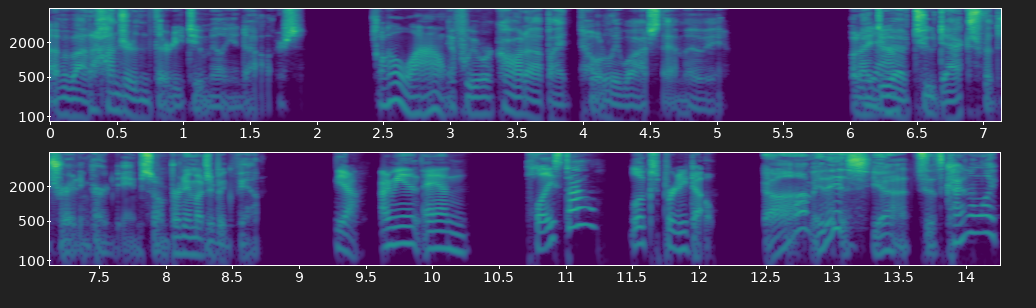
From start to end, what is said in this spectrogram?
of about 132 million dollars. oh, wow. If we were caught up, I'd totally watch that movie. But I do have two decks for the trading card game, so I'm pretty much a big fan. Yeah. I mean, and playstyle looks pretty dope. Um, it is, yeah. It's it's kind of like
